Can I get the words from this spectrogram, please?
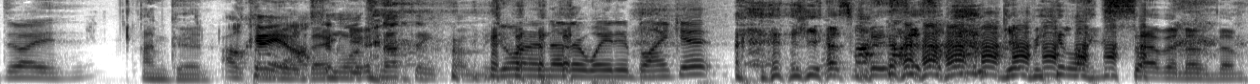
Do I? I'm good. Okay, I'm good, Austin thank wants you. nothing from me. Do you want another weighted blanket? yes, please. Just give me like seven of them.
